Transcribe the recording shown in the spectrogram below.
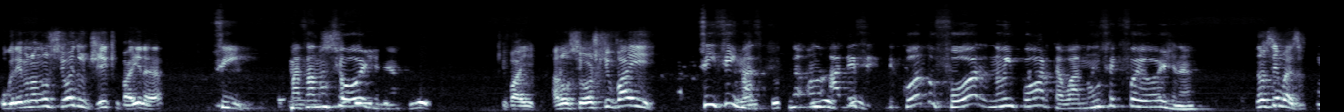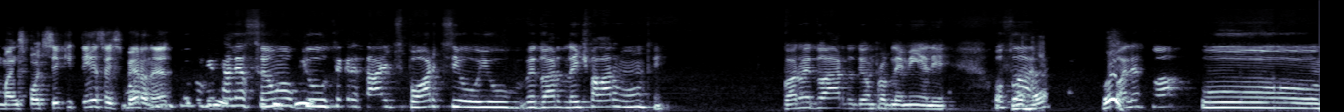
O Grêmio não anunciou ainda o dia que vai ir, né? Sim, mas anunciou hoje, né? Que vai ir. Anunciou hoje que vai ir. Sim, sim, mas desse, quando for, não importa. O anúncio é que foi hoje, né? Não, sim, mas, mas pode ser que tenha essa espera, né? Uma retaliação ao que o secretário de esportes e o, e o Eduardo Leite falaram ontem. Agora o Eduardo deu um probleminha ali. Ô, Flávio, uhum. olha só, o...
